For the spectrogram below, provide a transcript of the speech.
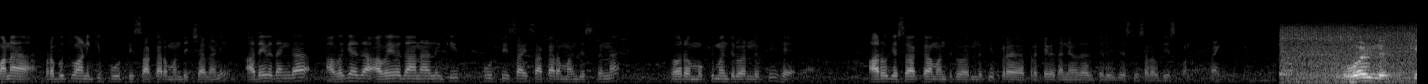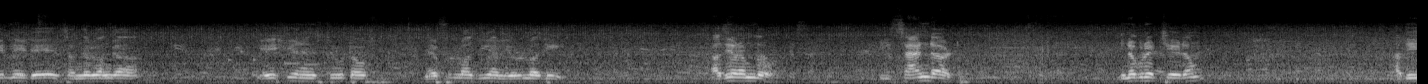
మన ప్రభుత్వానికి పూర్తి సహకారం అందించాలని అదేవిధంగా అవయవ అవయవదానానికి పూర్తి స్థాయి సహకారం అందిస్తున్న గౌరవ ముఖ్యమంత్రి వర్లకి ఆరోగ్య శాఖ మంత్రి వర్లకి ప్రత్యేక ధన్యవాదాలు తెలియజేస్తూ సెలవు తీసుకున్నాం. Thank you world kidney day సందర్భంగా Asian institute of nephrology and neurology అధీనంలో ఈ స్టాండర్డ్ ఇనాగ్రేట్ చేయడం అది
